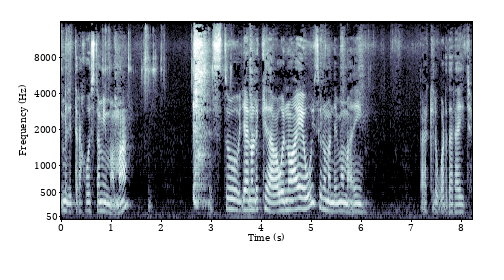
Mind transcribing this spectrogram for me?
me le trajo esto a mi mamá. Esto ya no le quedaba bueno a Evo y se lo mandé a mi mamá de, para que lo guardara ella.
